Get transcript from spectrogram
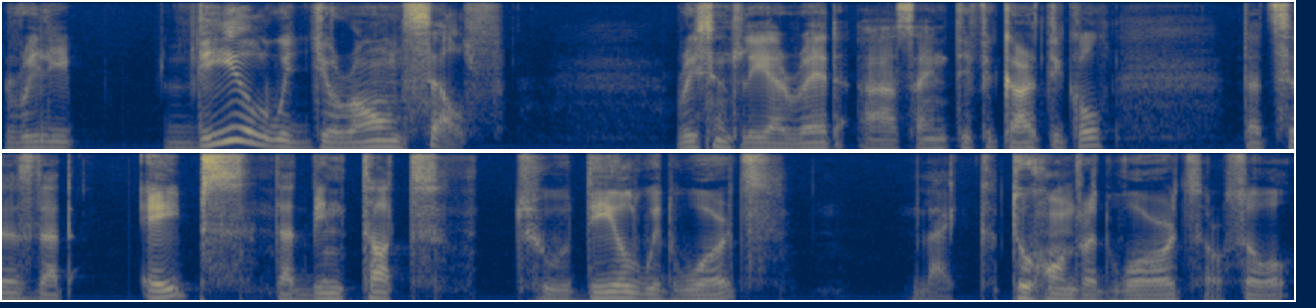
really deal with your own self. Recently, I read a scientific article that says that apes that been taught to deal with words, like 200 words or so,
